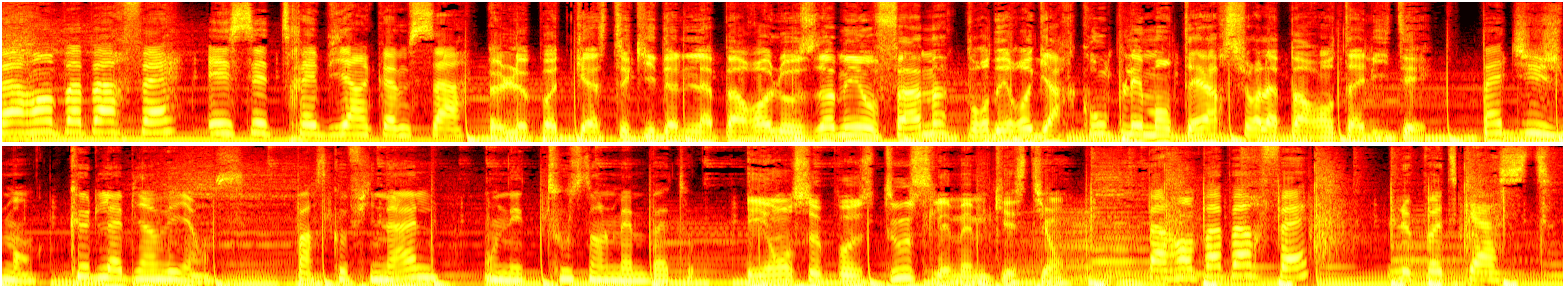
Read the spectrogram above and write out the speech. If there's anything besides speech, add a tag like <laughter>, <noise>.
Parents pas parfaits, et c'est très bien comme ça. Le podcast qui donne la parole aux hommes et aux femmes pour des regards complémentaires sur la parentalité. Pas de jugement, que de la bienveillance. Parce qu'au final, on est tous dans le même bateau. Et on se pose tous les mêmes questions. Parents pas parfaits, le podcast.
